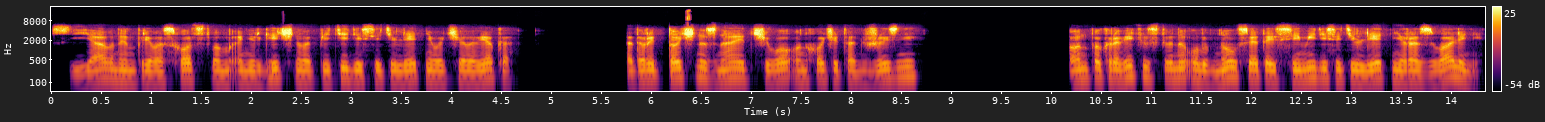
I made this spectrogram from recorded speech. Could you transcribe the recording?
С явным превосходством энергичного пятидесятилетнего человека, который точно знает, чего он хочет от жизни, он покровительственно улыбнулся этой семидесятилетней развалине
